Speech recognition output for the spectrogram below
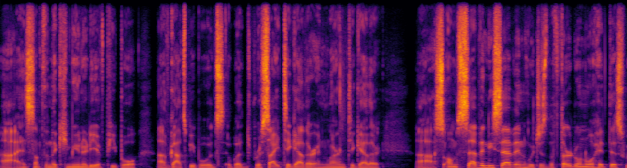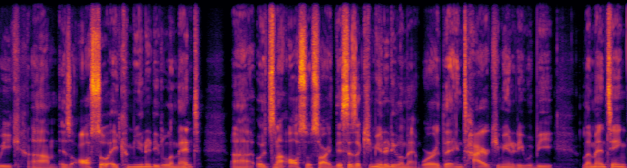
uh, and something the community of people of God's people would would recite together and learn together. Uh, Psalm 77, which is the third one we'll hit this week, um, is also a community lament. Uh, it's not also, sorry, this is a community lament where the entire community would be lamenting.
